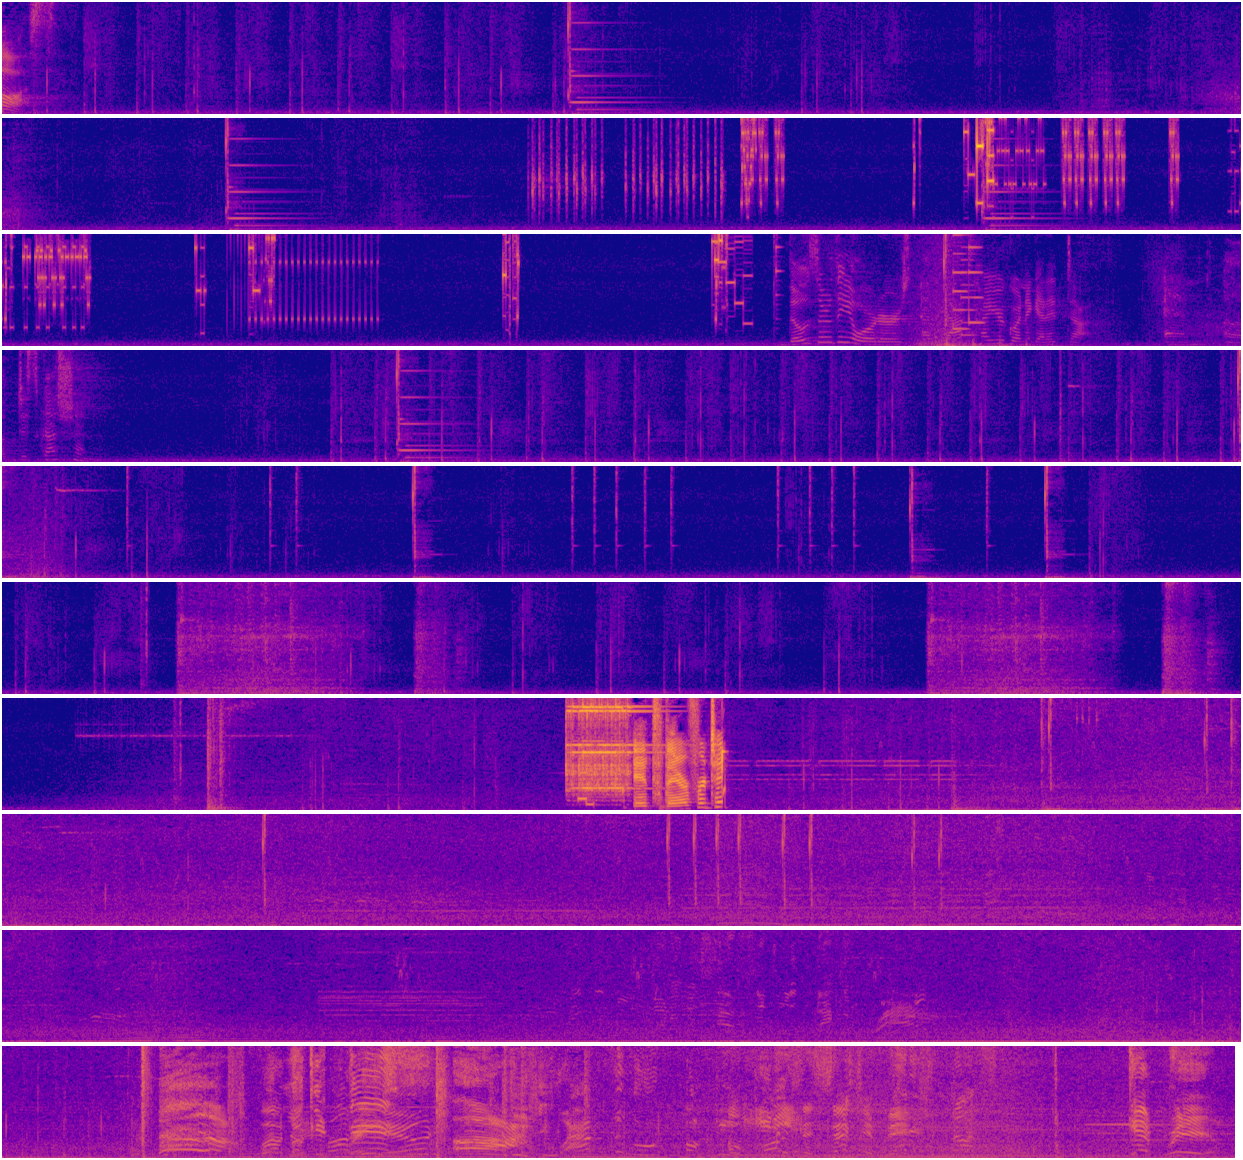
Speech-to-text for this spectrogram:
Boss. Those are the orders, It's there for ta- ah, Look at this! Ah, you absolute fucking! Session, bitch. Get real!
